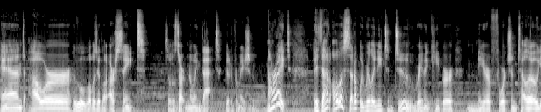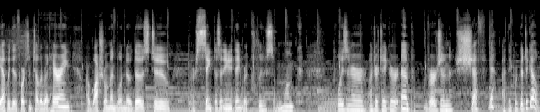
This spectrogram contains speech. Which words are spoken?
and our, who, what was it? Our Saint. So we'll start knowing that. Good information. All right. Is that all the setup we really need to do? Raven Keeper, Mayor Fortune Teller. Oh, yeah, we did the Fortune Teller Red Herring. Our Washerwoman will know those two. Our Saint doesn't need anything. Recluse, Monk, Poisoner, Undertaker, Imp, Virgin, Chef. Yeah, I think we're good to go.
